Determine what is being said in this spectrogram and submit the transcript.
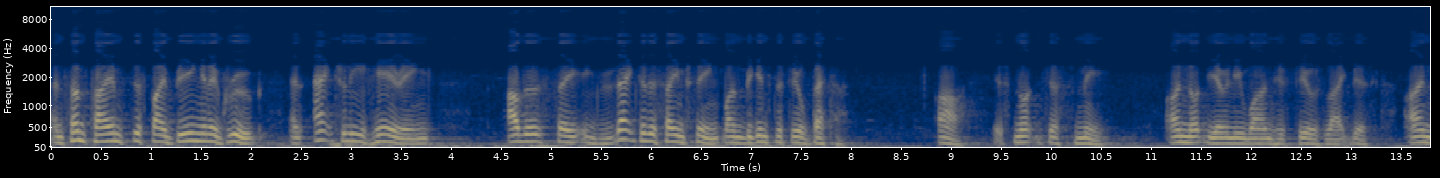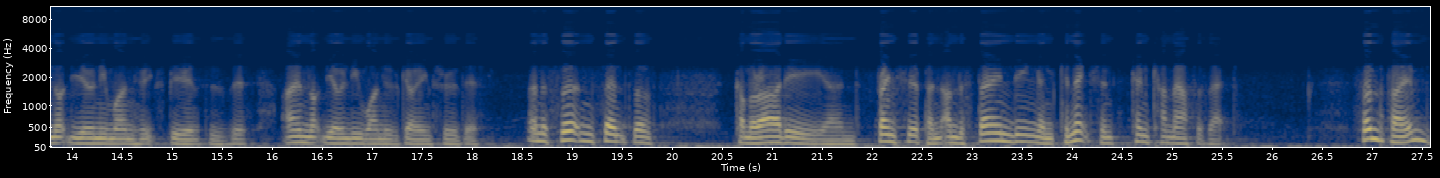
and sometimes just by being in a group and actually hearing others say exactly the same thing, one begins to feel better. Ah, it's not just me. I'm not the only one who feels like this. I'm not the only one who experiences this. I'm not the only one who's going through this. And a certain sense of camaraderie and friendship and understanding and connection can come out of that. Sometimes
